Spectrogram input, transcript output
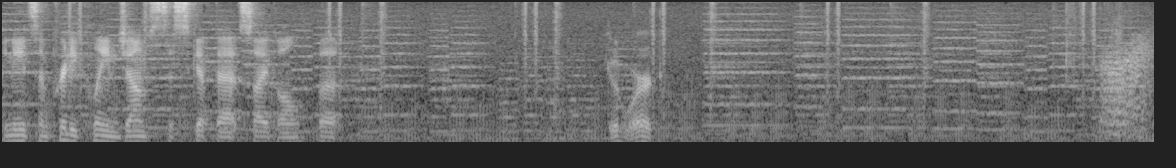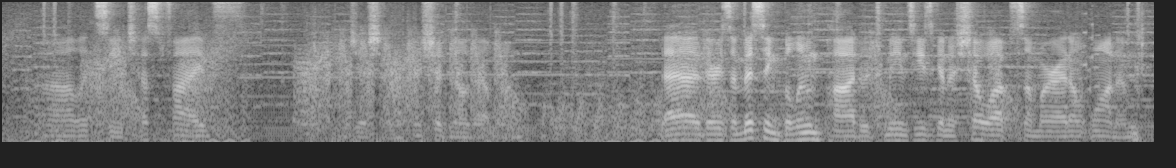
You need some pretty clean jumps to skip that cycle, but Good work. Let's see. Chest 5, Magician. I should know that one. Uh, there's a missing balloon pod, which means he's gonna show up somewhere I don't want him.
